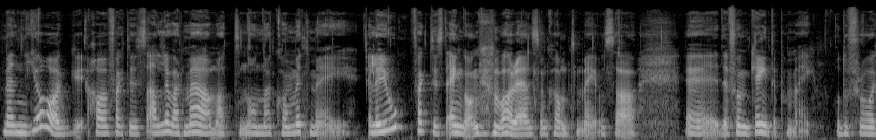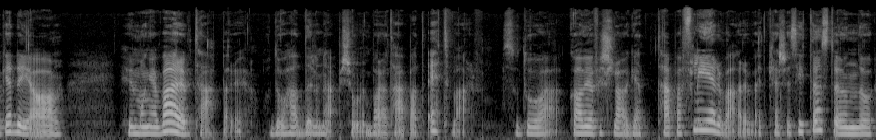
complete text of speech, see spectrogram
Men jag har faktiskt aldrig varit med om att någon har kommit till mig. Eller jo, faktiskt en gång var det en som kom till mig och sa eh, det funkar inte på mig. Och då frågade jag hur många varv tappar du? Och då hade den här personen bara tappat ett varv. Så då gav jag förslag att tappa fler varv. Att kanske sitta en stund och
